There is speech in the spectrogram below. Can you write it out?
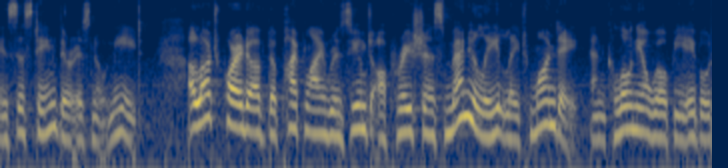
insisting there is no need. A large part of the pipeline resumed operations manually late Monday, and Colonial will be able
